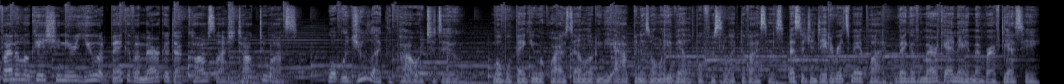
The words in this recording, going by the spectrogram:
Find a location near you at bankofamerica.com slash talk to us. What would you like the power to do? Mobile banking requires downloading the app and is only available for select devices. Message and data rates may apply. Bank of America and a member FDIC.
